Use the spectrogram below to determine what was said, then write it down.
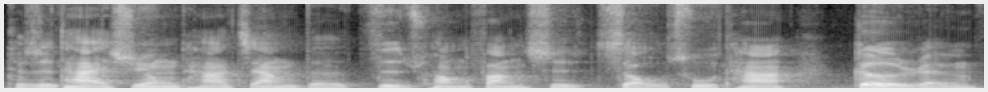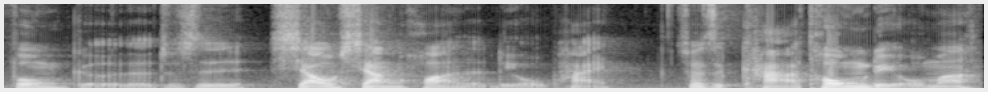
可是他也是用他这样的自创方式，走出他个人风格的，就是肖像画的流派，算是卡通流吗？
